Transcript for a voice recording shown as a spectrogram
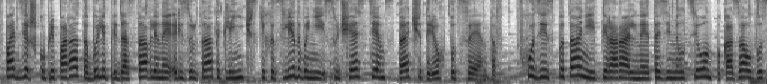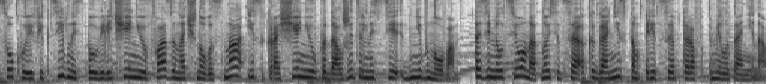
В поддержку препарата были предоставлены результаты клинических исследований исследований с участием 104 пациентов. В ходе испытаний пероральный тазимелтион показал высокую эффективность по увеличению фазы ночного сна и сокращению продолжительности дневного. Тазимелтион относится к агонистам рецепторов мелатонина.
